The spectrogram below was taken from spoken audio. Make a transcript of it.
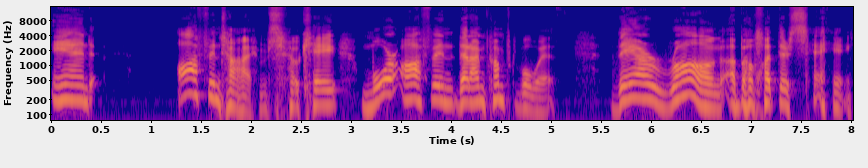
And oftentimes, okay, more often than I'm comfortable with, they are wrong about what they're saying.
